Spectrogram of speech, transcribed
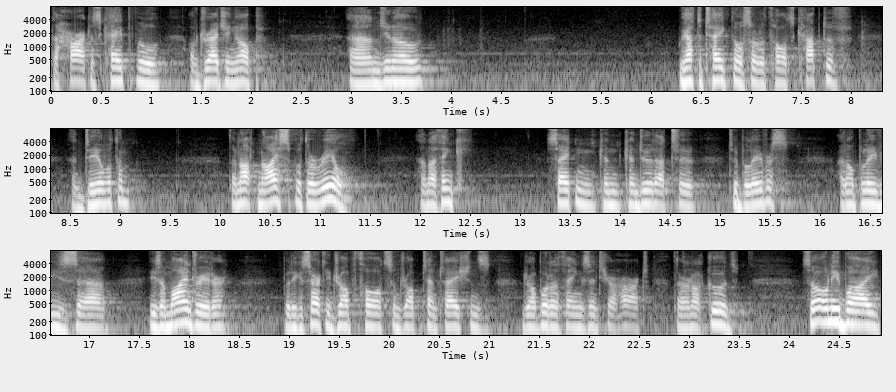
the heart is capable of dredging up. And, you know, we have to take those sort of thoughts captive and deal with them. They're not nice, but they're real. And I think Satan can, can do that to, to believers. I don't believe he's, uh, he's a mind reader, but you can certainly drop thoughts and drop temptations drop other things into your heart that are not good. So only by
